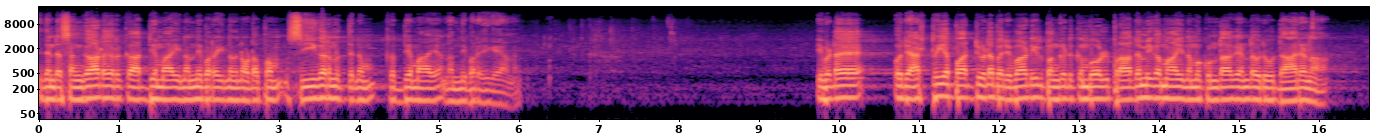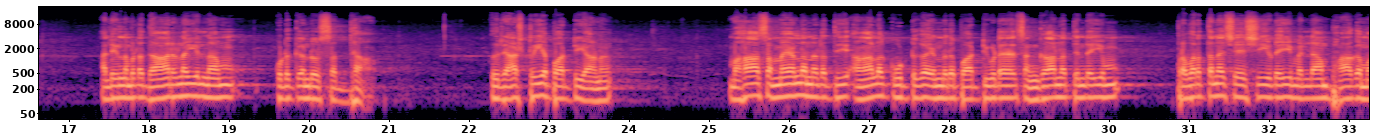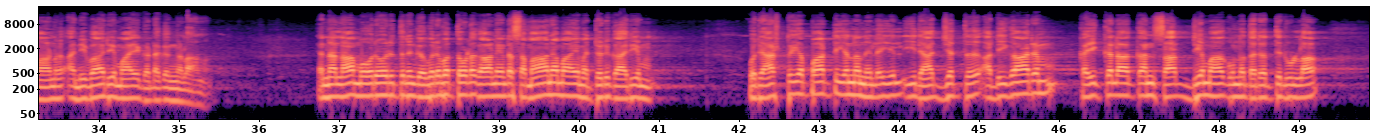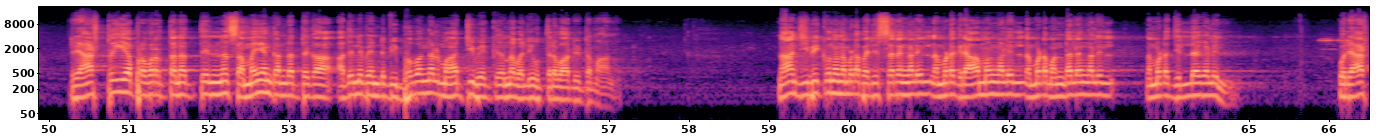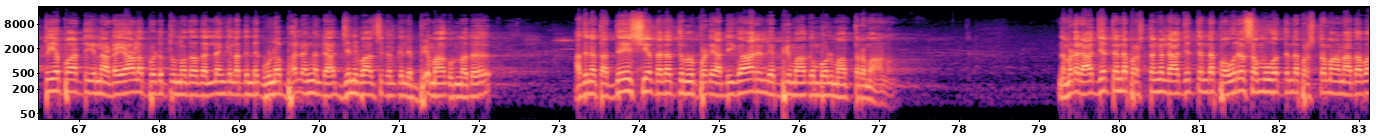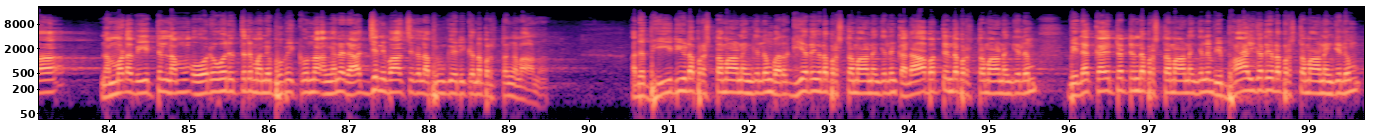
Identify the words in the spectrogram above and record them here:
ഇതിന്റെ സംഘാടകർക്ക് ആദ്യമായി നന്ദി പറയുന്നതിനോടൊപ്പം സ്വീകരണത്തിനും കൃത്യമായ നന്ദി പറയുകയാണ്. ഇവിടെ ഒരു രാഷ്ട്രീയ പാർട്ടിയുടെ പരിപാടിയിൽ പങ്കെടുക്കുമ്പോൾ പ്രാഥമികമായി നമുക്കുണ്ടാകേണ്ട ഒരു ധാരണ അല്ലെങ്കിൽ നമ്മുടെ ധാരണയിൽ നാം കൊടുക്കേണ്ട ഒരു ശ്രദ്ധ ഒരു രാഷ്ട്രീയ പാർട്ടിയാണ്. മഹാസമ്മേളനം നടത്തി ആളെ കൂട്ടുക എന്നൊരു പാർട്ടിയുടെ സംഘാടനത്തിന്റെയും പ്രവർത്തനശേഷിയുടെയും എല്ലാം ഭാഗമാണ് അനിവാര്യമായ ഘടകങ്ങളാണ്. എന്നാൽ നാം ഓരോരുത്തരും ഗൗരവത്തോടെ കാണേണ്ട സമാനമായ മറ്റൊരു കാര്യം. ഒരു രാഷ്ട്രീയ പാർട്ടി എന്ന നിലയിൽ ഈ രാജ്യത്ത് അധികാരം കൈക്കലാക്കാൻ സാധ്യമാകുന്ന തരത്തിലുള്ള രാഷ്ട്രീയ പ്രവർത്തനത്തിന് സമയം കണ്ടെത്തുക അതിനുവേണ്ടി വിഭവങ്ങൾ മാറ്റിവെക്കുക എന്ന വലിയ ഉത്തരവാദിത്തമാണ്. നാം ജീവിക്കുന്ന നമ്മുടെ പരിസരങ്ങളിൽ നമ്മുടെ ഗ്രാമങ്ങളിൽ നമ്മുടെ മണ്ഡലങ്ങളിൽ നമ്മുടെ ജില്ലകളിൽ ഒരു രാഷ്ട്രീയ പാർട്ടി എന്ന് അടയാളപ്പെടുത്തുന്നത് അതല്ലെങ്കിൽ അതിന്റെ ഗുണഫലങ്ങൾ രാജ്യനിവാസികൾക്ക് ലഭ്യമാകുന്നത്. അതിന് തദ്ദേശീയ തലത്തിലുൾപ്പെടെ അധികാരം ലഭ്യമാകുമ്പോൾ മാത്രമാണ്. നമ്മുടെ രാജ്യത്തിന്റെ പ്രശ്നങ്ങൾ രാജ്യത്തിന്റെ പൗരസമൂഹത്തിന്റെ പ്രശ്നമാണ് അഥവാ നമ്മുടെ വീട്ടിൽ നാം ഓരോരുത്തരും അനുഭവിക്കുന്ന അങ്ങനെ രാജ്യനിവാസികൾ അഭിമുഖീകരിക്കുന്ന പ്രശ്നങ്ങളാണ്. അത് ഭീതിയുടെ പ്രശ്നമാണെങ്കിലും വർഗീയതയുടെ പ്രശ്നമാണെങ്കിലും കലാപത്തിന്റെ പ്രശ്നമാണെങ്കിലും വിലക്കയറ്റത്തിന്റെ പ്രശ്നമാണെങ്കിലും വിഭാഗികതയുടെ പ്രശ്നമാണെങ്കിലും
